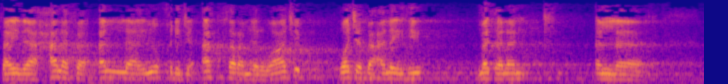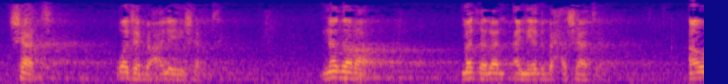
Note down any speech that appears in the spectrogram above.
فإذا حلف ألا يخرج أكثر من الواجب وجب عليه مثلا الشاة وجب عليه شاة. نذر مثلا أن يذبح شاة أو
